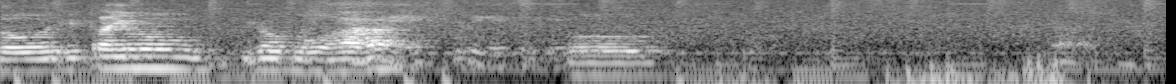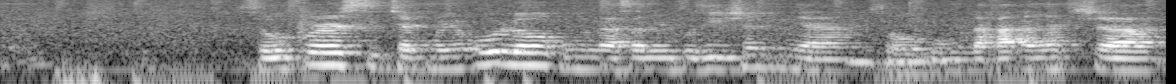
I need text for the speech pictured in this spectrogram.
So, itry mo ikaw kumuha ka. Okay, sige, sige. So, So first, i-check mo yung ulo kung nasa yung position niya. So kung nakaangat siya,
